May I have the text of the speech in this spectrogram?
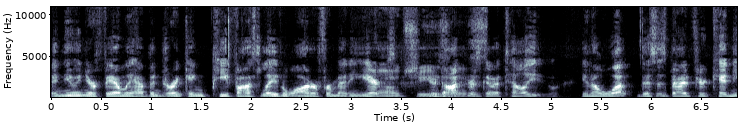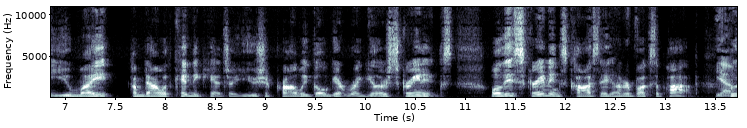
and you and your family have been drinking PFAS laden water for many years. Oh, your doctor is going to tell you you know what? This is bad for your kidney. You might come down with kidney cancer. You should probably go get regular screenings. Well, these screenings cost 800 bucks a pop. Yeah,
